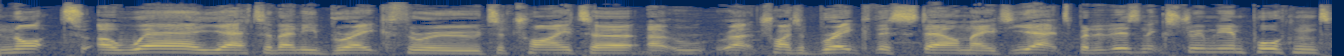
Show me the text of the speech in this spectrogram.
not aware yet of any breakthrough to try to uh, uh, try to break this stalemate yet, but it is an extremely important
